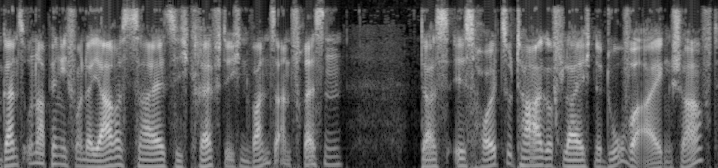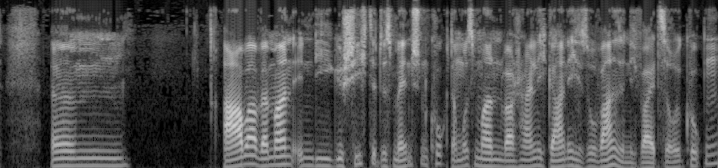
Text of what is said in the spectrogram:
ganz unabhängig von der Jahreszeit sich kräftig einen Wanz anfressen. Das ist heutzutage vielleicht eine doofe Eigenschaft. Ähm, aber wenn man in die Geschichte des Menschen guckt, da muss man wahrscheinlich gar nicht so wahnsinnig weit zurückgucken,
